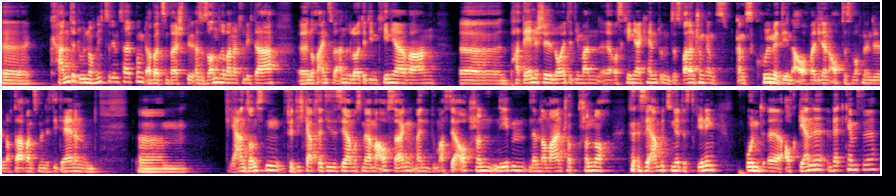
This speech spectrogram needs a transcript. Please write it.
äh, kannte, du noch nicht zu dem Zeitpunkt, aber zum Beispiel, also Sondre war natürlich da, äh, noch ein, zwei andere Leute, die in Kenia waren, äh, ein paar dänische Leute, die man äh, aus Kenia kennt und das war dann schon ganz, ganz cool mit denen auch, weil die dann auch das Wochenende noch da waren, zumindest die Dänen und ähm, ja, ansonsten, für dich gab es ja dieses Jahr, muss man ja mal auch sagen, ich meine, du machst ja auch schon neben einem normalen Job schon noch sehr ambitioniertes Training und äh, auch gerne Wettkämpfe.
